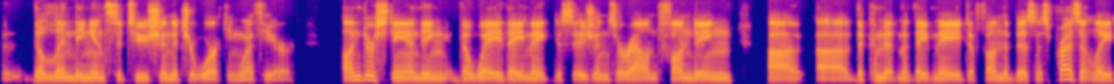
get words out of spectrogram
the lending institution that you're working with here. Understanding the way they make decisions around funding uh, uh, the commitment they've made to fund the business presently,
